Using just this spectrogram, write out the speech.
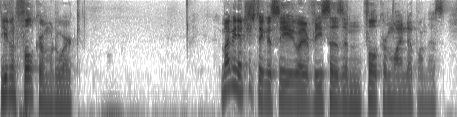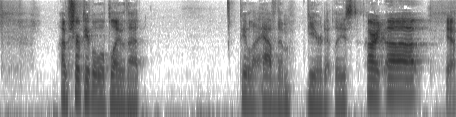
Even Fulcrum would work. It Might be interesting to see where visas and Fulcrum wind up on this. I'm sure people will play with that. People that have them geared, at least. All right. Uh, Yeah.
